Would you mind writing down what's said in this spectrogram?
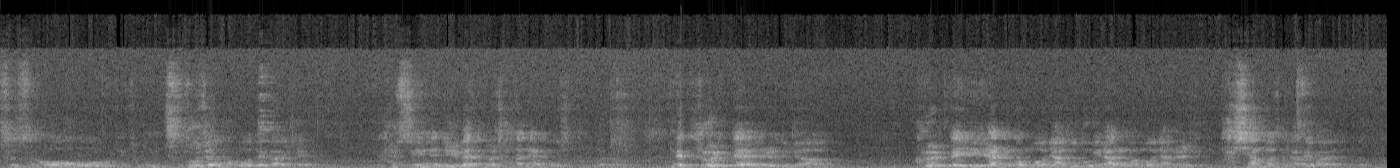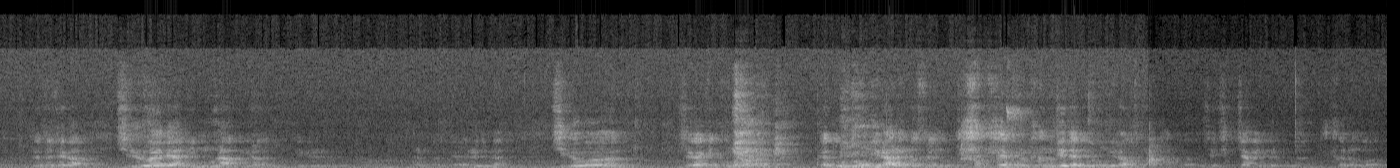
스스로 이렇게 조금 주도적으로 내가 이렇게 할수 있는 일 같은 걸 찾아내보고 싶은 거예요. 근데 그럴 때 예를 들면 그럴 때 일이라는 건 뭐냐, 노동이라는 건 뭐냐를 다시 한번 생각해 봐야 된다. 그래서 제가 진로에 대한 인문학 이런 얘기를 하는 거예요. 예를 들면 지금은 제가 이렇게 보면 그러니까 노동이라는 것은 다 탈구를 강제된 노동이라고 생각하는 거예요. 제 직장인들 보면 다 그런 거거든요.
